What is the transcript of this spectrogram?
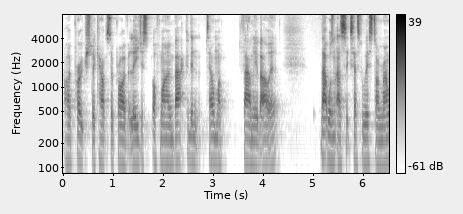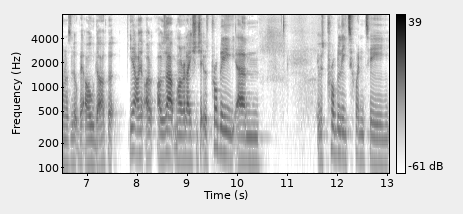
I approached a counsellor privately, just off my own back. I didn't tell my family about it. That wasn't as successful this time around when I was a little bit older. But yeah, I, I, I was out my relationship. It was probably um, it was probably 20.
